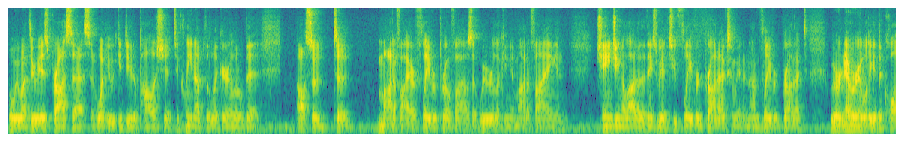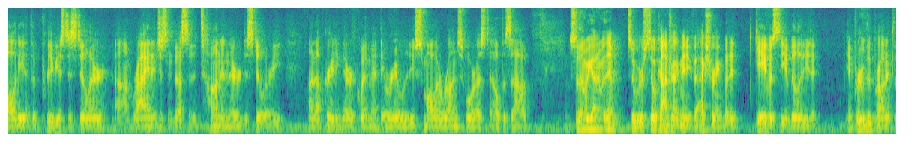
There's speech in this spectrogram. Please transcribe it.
but we went through his process and what we could do to polish it, to clean up the liquor a little bit, also to modify our flavor profiles that we were looking at modifying and changing a lot of the things. We had two flavored products and we had an unflavored product. We were never able to get the quality at the previous distiller. Um, Ryan had just invested a ton in their distillery on upgrading their equipment. They were able to do smaller runs for us to help us out. So then we got in with him. So we were still contract manufacturing, but it gave us the ability to improve the product,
